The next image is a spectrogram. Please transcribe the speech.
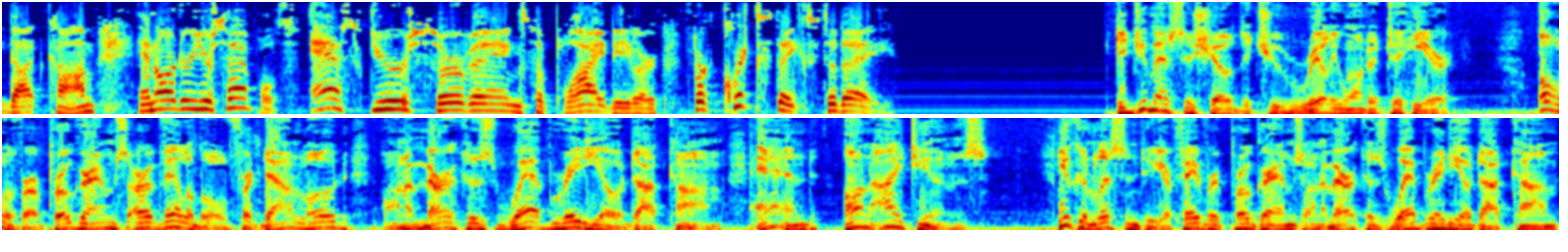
dot com and order your samples. Ask your surveying supply dealer for Quik Stakes today. Did you miss a show that you really wanted to hear? All of our programs are available for download on americaswebradio.com and on iTunes. You can listen to your favorite programs on americaswebradio.com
